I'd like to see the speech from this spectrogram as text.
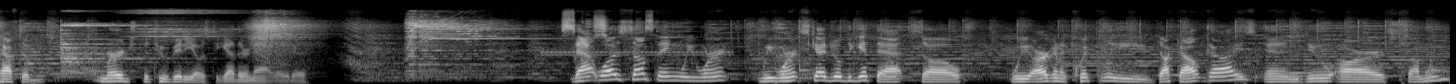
have to merge the two videos together now later. That was something we weren't we weren't scheduled to get that, so we are gonna quickly duck out, guys, and do our summon.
